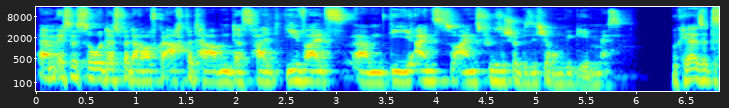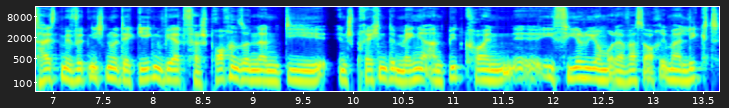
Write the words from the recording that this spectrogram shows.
ähm, ist es so, dass wir darauf geachtet haben, dass halt jeweils ähm, die eins zu eins physische Besicherung gegeben ist. Okay, also das heißt, mir wird nicht nur der Gegenwert versprochen, sondern die entsprechende Menge an Bitcoin, äh, Ethereum oder was auch immer liegt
